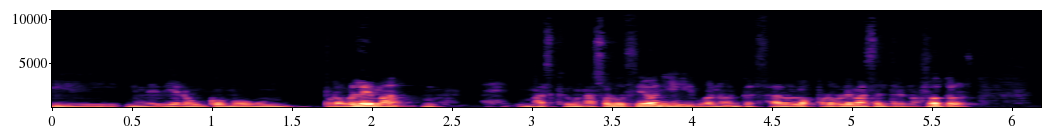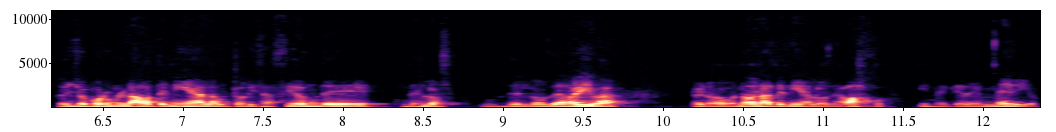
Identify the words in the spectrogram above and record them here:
y, me dieron como un problema más que una solución y bueno, empezaron los problemas entre nosotros. Entonces yo por un lado tenía la autorización de, de, los, de los de arriba, pero no la tenía los de abajo y me quedé en medio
